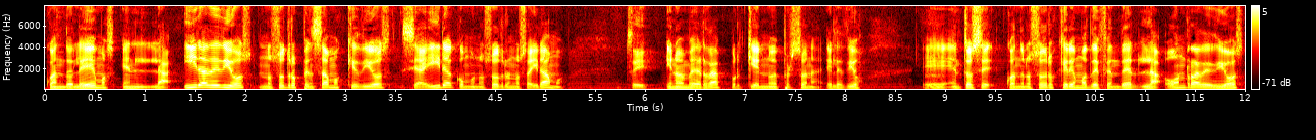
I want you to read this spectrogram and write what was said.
cuando leemos en la ira de Dios, nosotros pensamos que Dios se aira como nosotros nos airamos. Sí. Y no es verdad, porque Él no es persona, Él es Dios. Eh, entonces, cuando nosotros queremos defender la honra de Dios,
